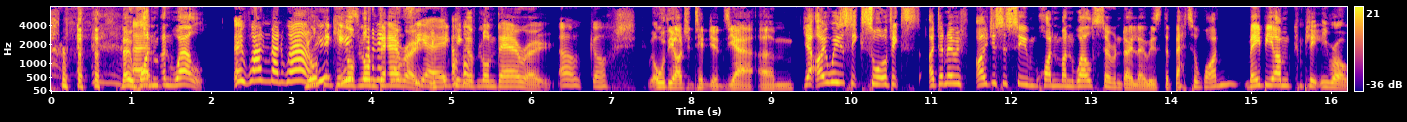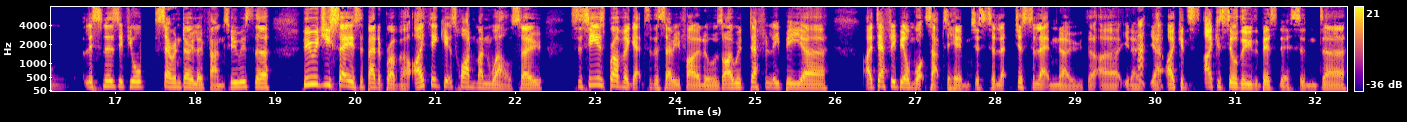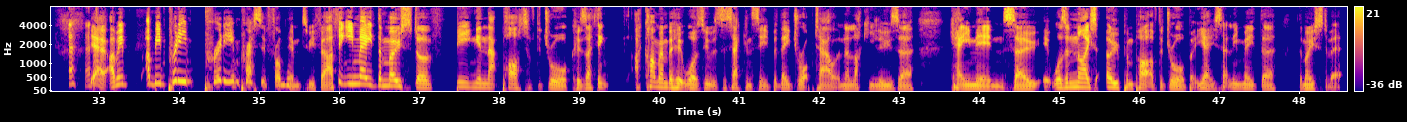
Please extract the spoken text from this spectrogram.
No juan Um, manuel oh juan manuel you're Who- thinking of londero you're thinking oh, of londero oh gosh all the Argentinians, yeah. Um, yeah, I always think sort of, ex- I don't know if I just assume Juan Manuel Cerundolo is the better one. Maybe I'm completely wrong. Listeners, if you're Cerundolo fans, who is the, who would you say is the better brother? I think it's Juan Manuel. So to see his brother get to the semi-finals, I would definitely be, uh, I'd definitely be on WhatsApp to him just to let just to let him know that uh you know yeah I could I could still do the business. And uh yeah I mean I mean pretty pretty impressive from him to be fair. I think he made the most of being in that part of the draw because I think I can't remember who it was who was the second seed but they dropped out and a lucky loser came in. So it was a nice open part of the draw but yeah he certainly made the the most of it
